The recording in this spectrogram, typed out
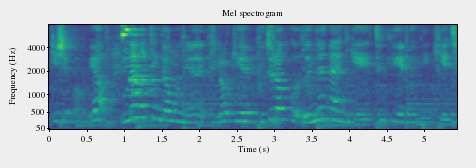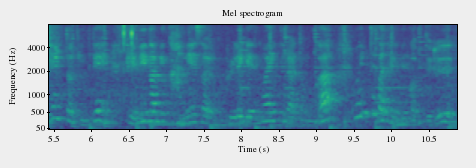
느끼실 거고요. 유나 같은 경우는 이렇게 부드럽고 은은한 게 특유의 분위기의 찰떡인데 대비감이 강해서 블랙 앤 화이트라던가 포인트가 되는 것들은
